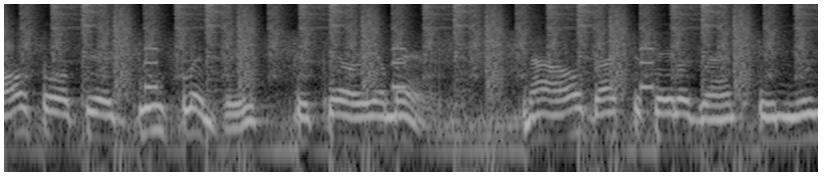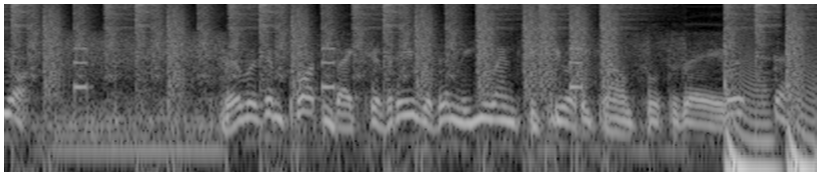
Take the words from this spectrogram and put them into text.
Also appeared too flimsy to carry a man. Now, back to Taylor Grant in New York. There was important activity within the UN Security Council today.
